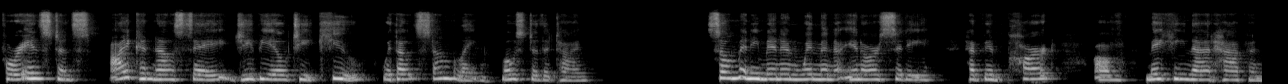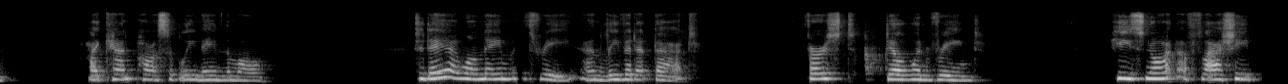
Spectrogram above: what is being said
For instance, I can now say GBLTQ without stumbling most of the time. So many men and women in our city have been part of making that happen. I can't possibly name them all. Today I will name three and leave it at that. First, Delwin Vriend. He's not a flashy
